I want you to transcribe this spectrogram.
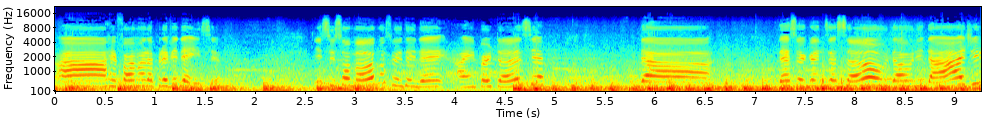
à reforma da Previdência. E se somamos para entender a importância da, dessa organização, da unidade,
